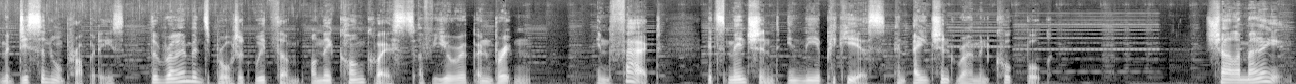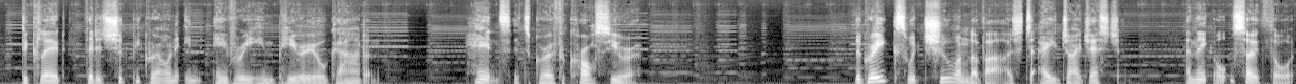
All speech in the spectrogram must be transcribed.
medicinal properties, the Romans brought it with them on their conquests of Europe and Britain. In fact, it's mentioned in the Apicius, an ancient Roman cookbook. Charlemagne declared that it should be grown in every imperial garden, hence its growth across Europe. The Greeks would chew on lovage to aid digestion, and they also thought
